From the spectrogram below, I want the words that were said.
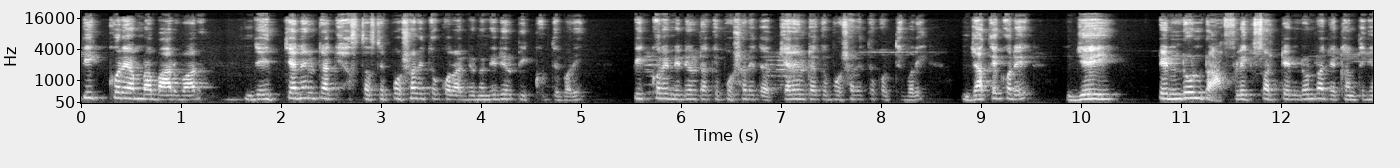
পিক করে আমরা বারবার যে চ্যানেলটাকে আস্তে আস্তে প্রসারিত করার জন্য নিডেল পিক করতে পারি। পিক করে নিডেলটাকে প্রসারিত চ্যানেলটাকে প্রসারিত করতে পারি। যাতে করে যেই টেন্ডনটা ফ্লেক্সার টেন্ডনটা যেখান থেকে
